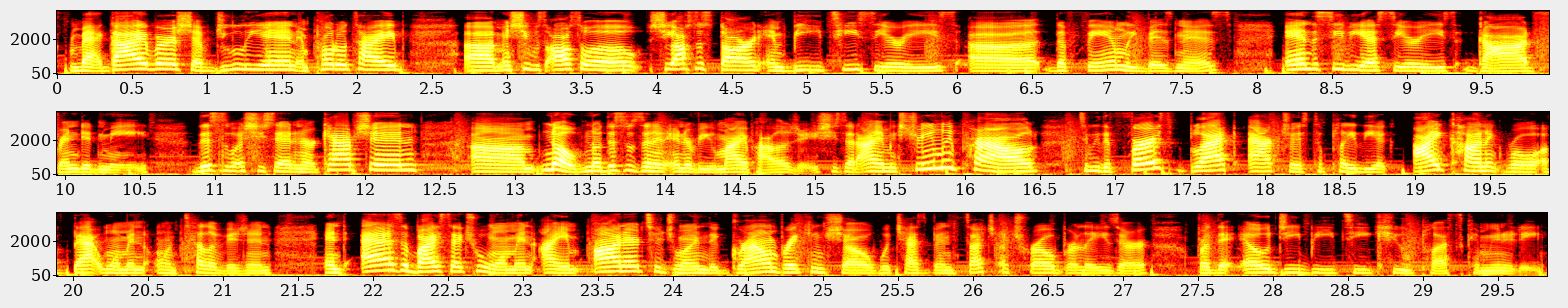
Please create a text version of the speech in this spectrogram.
Matt MacGyver, Chef Julian, and Prototype. Um, and she was also she also starred in BET series uh, The Family Business and the CBS series God Friended Me. This is what she said in her caption. Um, no, no, this was in an interview. My apologies. She said, I am extremely proud to be the first black actress to play the iconic role of Batwoman on television. And as a bisexual woman, I am honored to join the groundbreaking show, which has been such a trailblazer for the LGBTQ plus community.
